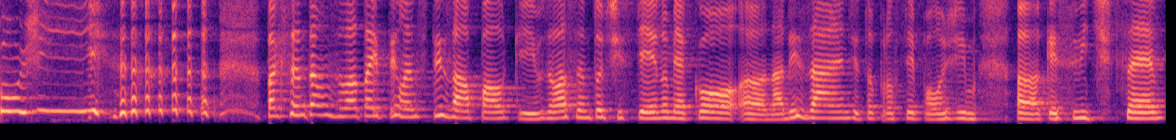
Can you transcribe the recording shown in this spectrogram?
boží. Pak jsem tam vzala tady tyhle ty zápalky. Vzala jsem to čistě jenom jako uh, na design, že to prostě položím uh, ke svíčce,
